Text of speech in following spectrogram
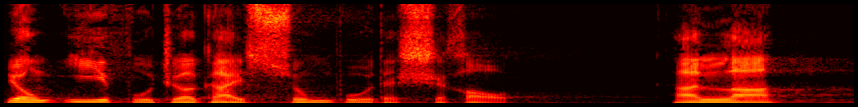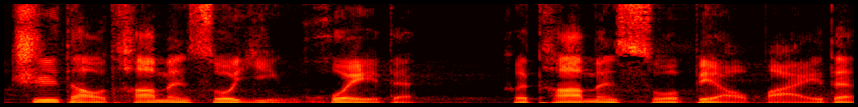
用衣服遮盖胸部的时候，安拉知道他们所隐晦的。和他们所表白的，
